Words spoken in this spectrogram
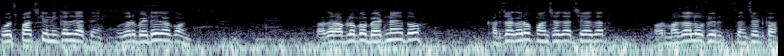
पोच पाछ के निकल जाते हैं। उधर बैठेगा कौन? तो अगर आप लोग को बैठना है तो खर्चा करो पाँच हज़ार छः हज़ार और मज़ा लो फिर सनसेट का।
